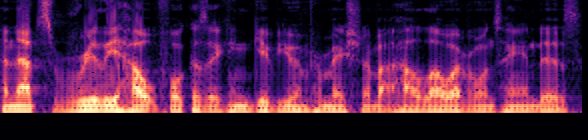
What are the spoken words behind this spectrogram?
And that's really helpful because it can give you information about how low everyone's hand is.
